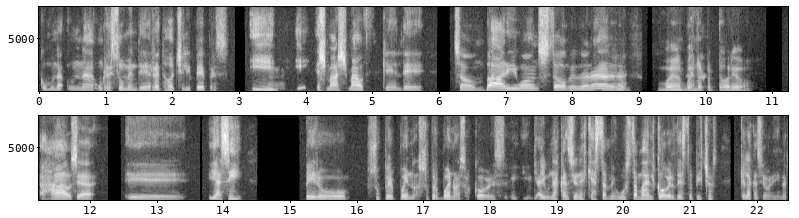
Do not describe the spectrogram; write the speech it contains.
como una, una, un resumen de Red Hot Chili Peppers. Y, Mm. y Smash Mouth, que es el de Somebody once told me. da, da, da. Buen, buen repertorio. Ajá, o sea, eh, y así, pero súper buenos, súper buenos esos covers. Y, y hay unas canciones que hasta me gusta más el cover de estos bichos que la canción original.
